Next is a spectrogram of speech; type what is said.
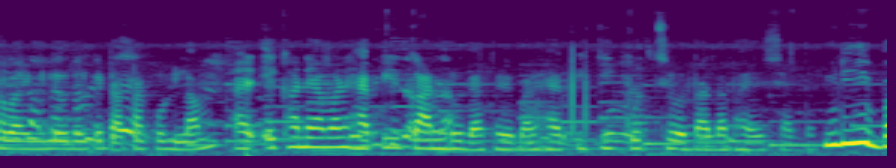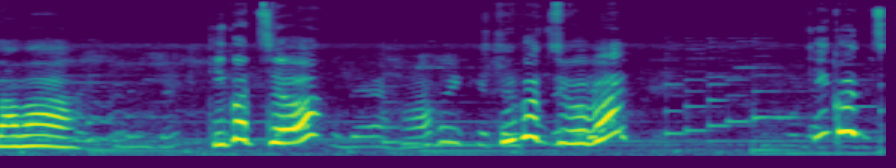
সবাই মিলে ওদেরকে টাটা করলাম। আর এখানে আমার হ্যাপির কাণ্ড দেখো এবার হ্যাপি কি করছে ওর দাদা ভাইয়ের সাথে। বাবা, কি করছ? কি করছ বাবা? কি করছ?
